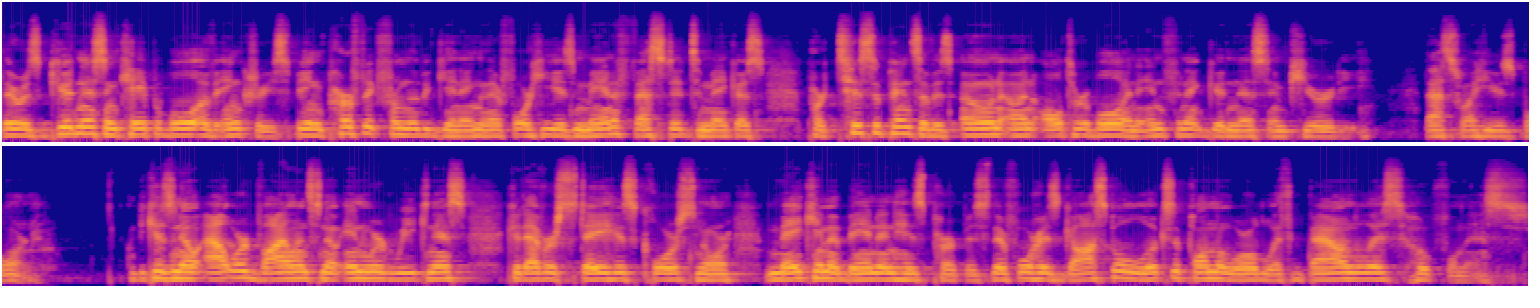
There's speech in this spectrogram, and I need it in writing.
there was goodness and capable of increase, being perfect from the beginning. Therefore, he is manifested to make us participants of his own unalterable and infinite goodness and purity. That's why he was born. Because no outward violence, no inward weakness could ever stay his course nor make him abandon his purpose. Therefore, his gospel looks upon the world with boundless hopefulness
